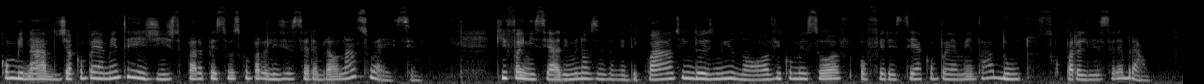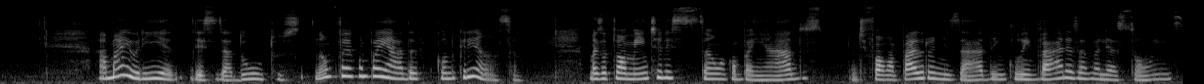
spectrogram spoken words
combinado de acompanhamento e registro para pessoas com paralisia cerebral na Suécia, que foi iniciado em 1994 e em 2009 começou a oferecer acompanhamento a adultos com paralisia cerebral. A maioria desses adultos não foi acompanhada quando criança, mas atualmente eles são acompanhados de forma padronizada, incluem várias avaliações,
